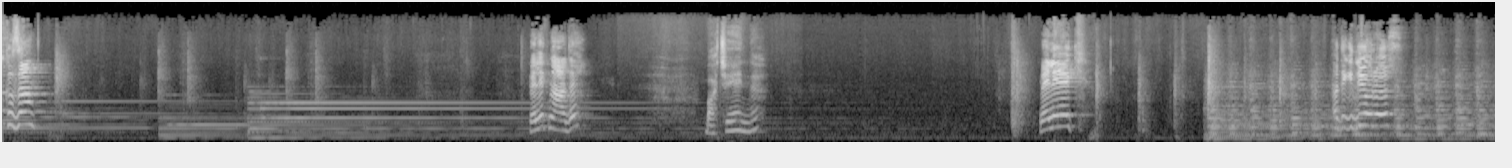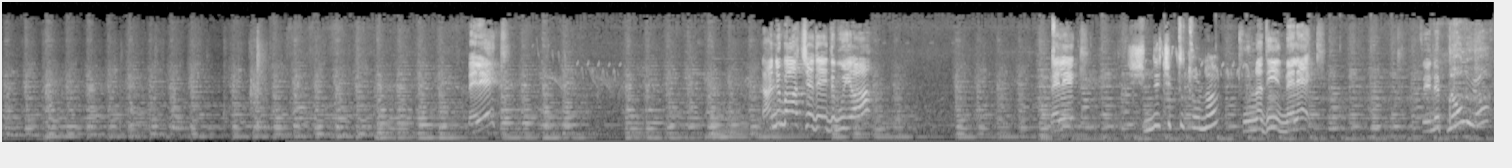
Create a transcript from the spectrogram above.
Gidiyoruz kızım. Melek nerede? Bahçeye indi. Turna. Turna değil Melek. Zeynep ne oluyor?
